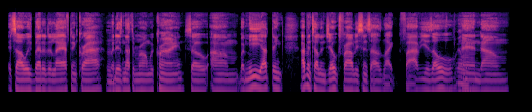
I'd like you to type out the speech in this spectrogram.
it's always better to laugh than cry, mm. but there's nothing wrong with crying. So, um, but me, I think I've been telling jokes probably since I was like five years old. Really? And, um,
